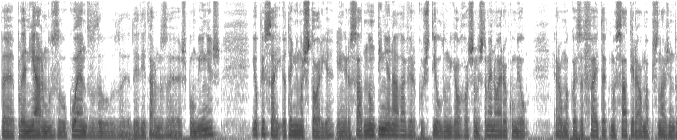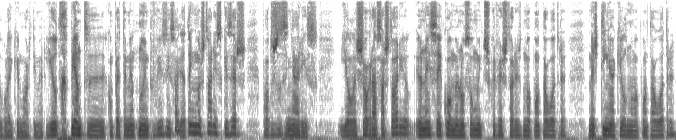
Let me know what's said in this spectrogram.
para planearmos o quando do, de, de editarmos as pombinhas. E eu pensei, eu tenho uma história que é engraçado, não tinha nada a ver com o estilo do Miguel Rocha, mas também não era com o meu. Era uma coisa feita com uma sátira a uma personagem do Blake e Mortimer. E eu, de repente, completamente no improviso, disse: Olha, tenho uma história, se quiseres, podes desenhar isso. E ele achou graça à história. Eu nem sei como, eu não sou muito de escrever histórias de uma ponta à outra, mas tinha aquilo numa ponta à outra.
